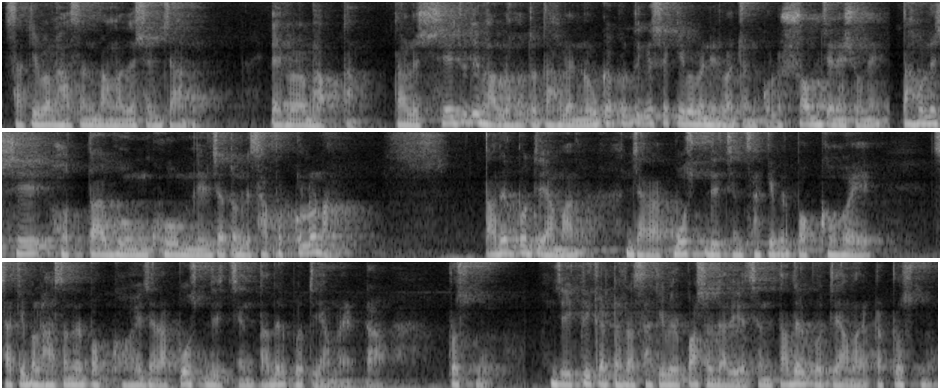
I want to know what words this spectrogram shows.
সাকিব আল হাসান বাংলাদেশের যান এভাবে ভাবতাম। তাহলে সে যদি ভালো হতো, তাহলে নৌকা প্রতীকে সে কীভাবে নির্বাচন করল? সব জেনে শুনে। তাহলে সে হত্যা, গুম খুম নির্যাতনকে সাপোর্ট করল না? তাদের প্রতি আমার যারা পোস্ট দিচ্ছেন সাকিবের পক্ষ হয়ে, সাকিব আল হাসানের পক্ষ হয়ে যারা পোস্ট দিচ্ছেন, তাদের প্রতি আমার একটা প্রশ্ন। যে ক্রিকেটাররা সাকিবের পাশে দাঁড়িয়েছেন, তাদের প্রতি আমার একটা প্রশ্ন।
